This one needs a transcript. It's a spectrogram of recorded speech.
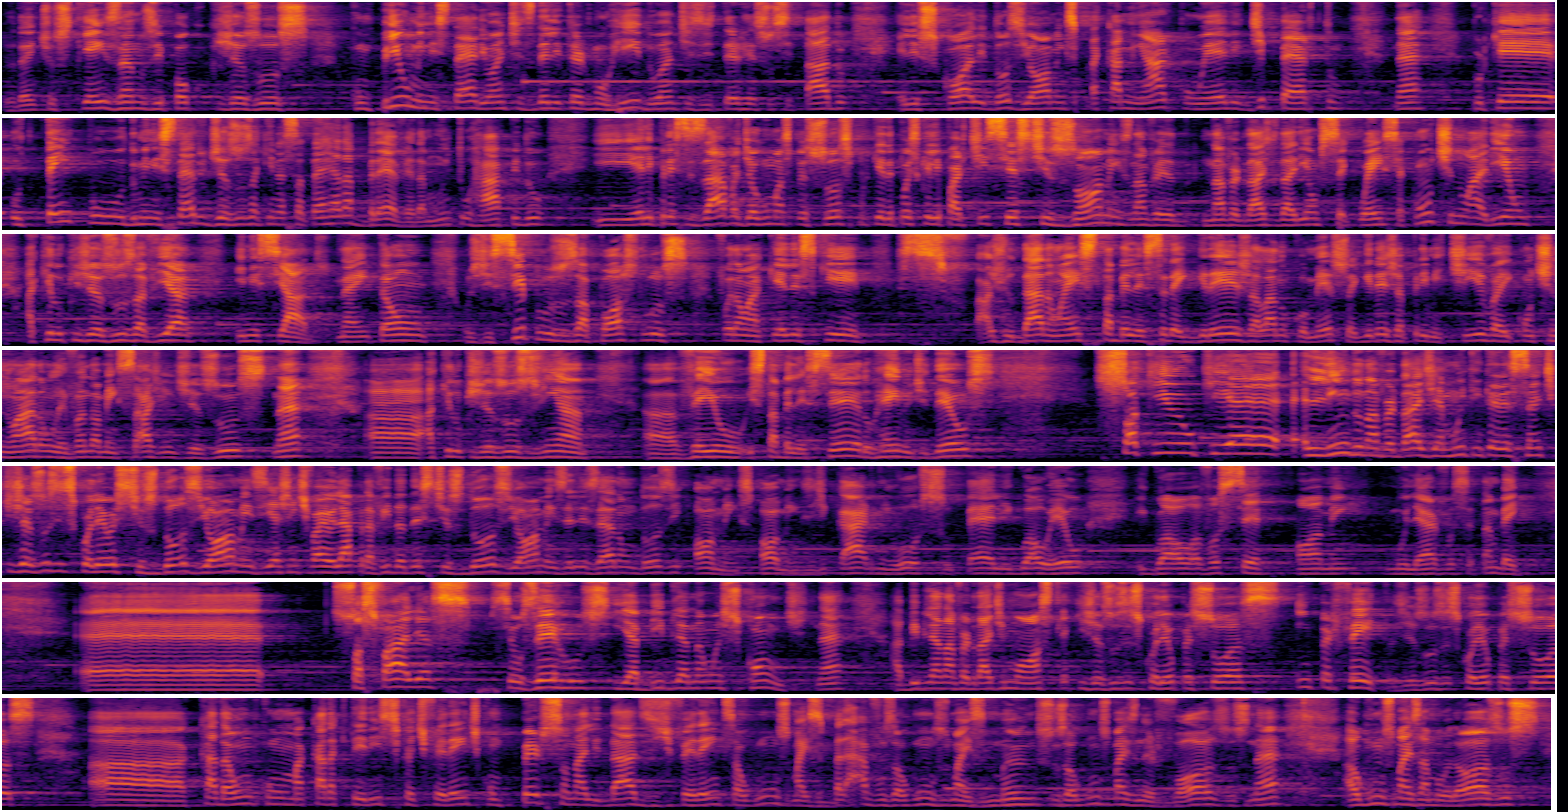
Durante os três anos e pouco que Jesus cumpriu o ministério antes dele ter morrido, antes de ter ressuscitado, ele escolhe doze homens para caminhar com ele de perto, né? Porque o tempo do ministério de Jesus aqui nessa terra era breve, era muito rápido e ele precisava de algumas pessoas, porque depois que ele partisse, estes homens, na, ver, na verdade, dariam sequência, continuariam aquilo que Jesus havia iniciado, né? Então, os discípulos, os apóstolos foram aqueles que ajudaram a estabelecer a igreja lá no começo, a igreja primitiva, e continuaram levando a mensagem de Jesus, né? Ah, aquilo que Jesus vinha, ah, veio estabelecer, o reino de Deus. Só que o que é, é lindo, na verdade, é muito interessante que Jesus escolheu estes doze homens, e a gente vai olhar para a vida destes doze homens, eles eram doze homens, homens de carne, osso, pele, igual eu, igual a você, homem, mulher, você também. É, suas falhas, seus erros, e a Bíblia não esconde, né? A Bíblia, na verdade, mostra que Jesus escolheu pessoas imperfeitas, Jesus escolheu pessoas, ah, cada um com uma característica diferente, com personalidades diferentes, alguns mais bravos, alguns mais mansos, alguns mais nervosos, né? Alguns mais amorosos.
